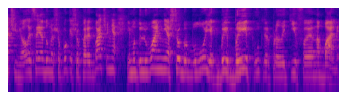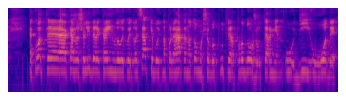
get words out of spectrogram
передбаченню, але це я думаю, що поки що передбачення і моделювання, що би було, якби би Путлер прилетів е, на Балі. Так от е, каже, що лідери країн Великої Двадцятки будуть наполягати на тому, щоб Путлер продовжив термін у дії угоди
